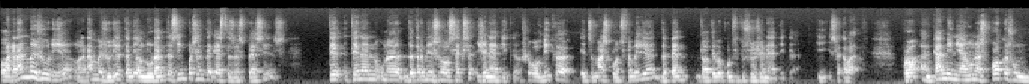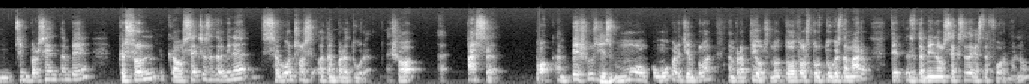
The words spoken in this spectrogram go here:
la gran majoria, la gran majoria, també el 95% d'aquestes espècies, tenen una determinació del sexe genètica. Això vol dir que ets mascle o ets femella, depèn de la teva constitució genètica. I s'ha acabat. Però, en canvi, n'hi ha unes poques, un 5% també, que són que el sexe es determina segons la, la temperatura. Això eh, passa poc en peixos i és molt comú, per exemple, en reptils. No? Totes les tortugues de mar es determinen el sexe d'aquesta forma. No?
